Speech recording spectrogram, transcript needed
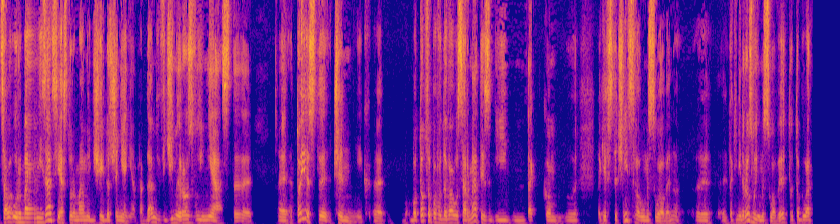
cała urbanizacja, z którą mamy dzisiaj do czynienia, prawda? Widzimy rozwój miast. To jest czynnik, bo to, co powodowało sarmatyzm i taką takie wstecznictwo umysłowe, no, y, taki niedorozwój umysłowy, to, to, była,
